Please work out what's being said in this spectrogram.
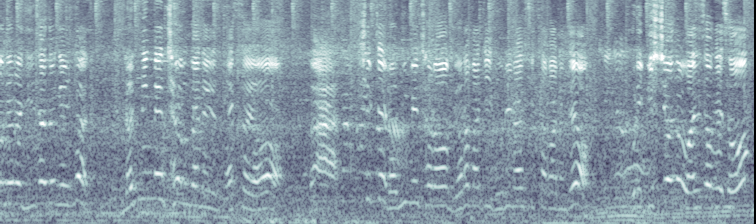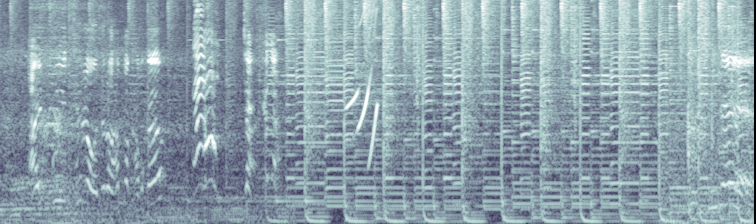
오늘은 인사동에 있는 런닝맨 체험관에 왔어요. 와, 실제 런닝맨처럼 여러 가지 놀이를 할 수 있다고 하는데요. 우리 미션을 완성해서 알포인트를 얻으러 한번 가볼까요? 네. 자, 가자. 근데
